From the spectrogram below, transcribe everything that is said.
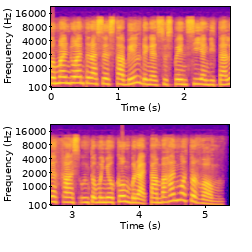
Pemanduan terasa stabil dengan suspensi yang ditala khas untuk menyokong berat tambahan motorhome.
